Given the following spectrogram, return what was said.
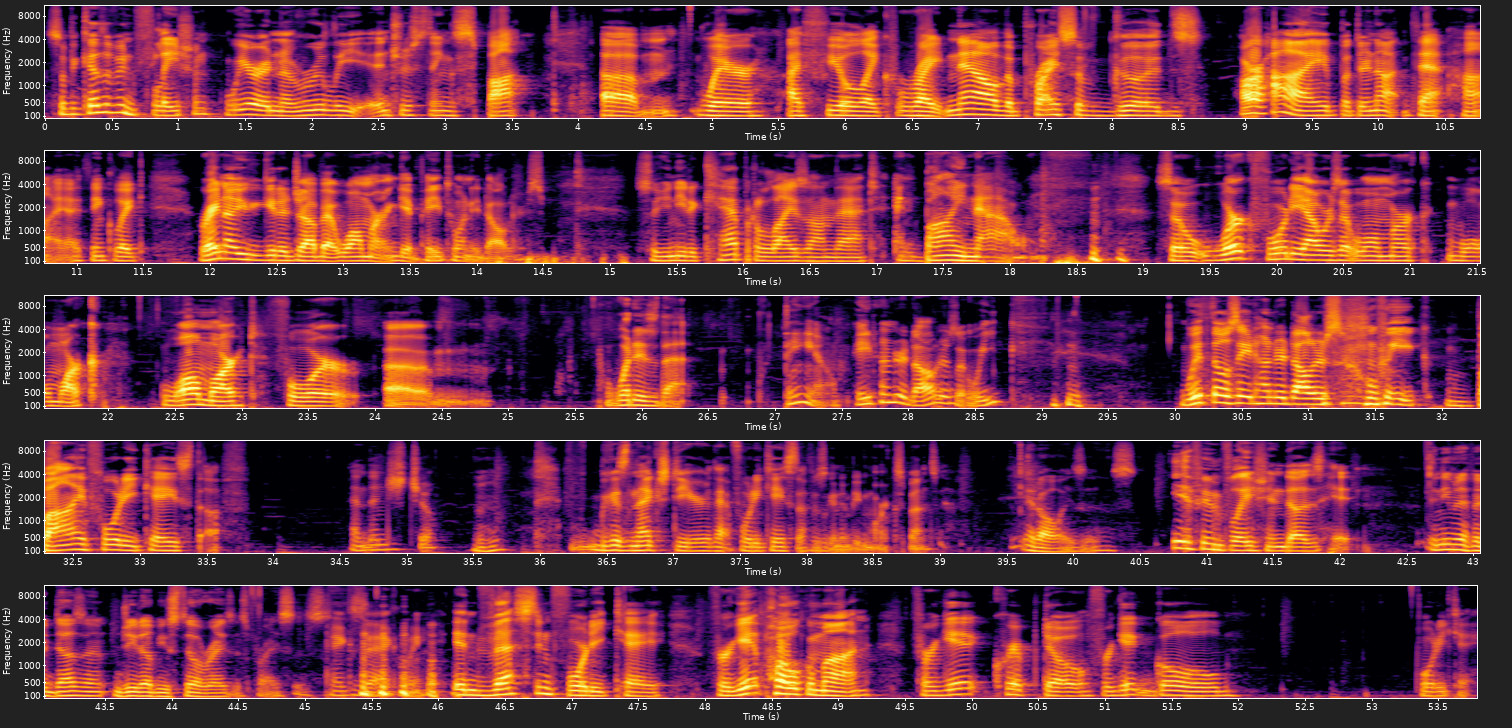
So, because of inflation, we are in a really interesting spot um, where I feel like right now the price of goods are high, but they're not that high. I think like right now you could get a job at Walmart and get paid twenty dollars. So you need to capitalize on that and buy now. so work forty hours at Walmart, Walmart, Walmart for um, what is that? Damn, eight hundred dollars a week. With those eight hundred dollars a week, buy forty k stuff, and then just chill. Mhm. Because next year that forty k stuff is going to be more expensive It always is. if inflation does hit. And even if it doesn't, GW still raises prices. Exactly. Invest in forty k. Forget Pokemon. Forget crypto. Forget gold. Forty k.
